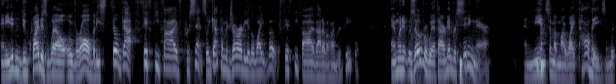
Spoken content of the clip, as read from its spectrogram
And he didn't do quite as well overall, but he still got 55%. So he got the majority of the white vote, 55 out of 100 people. And when it was over with, I remember sitting there and me and some of my white colleagues, and we're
